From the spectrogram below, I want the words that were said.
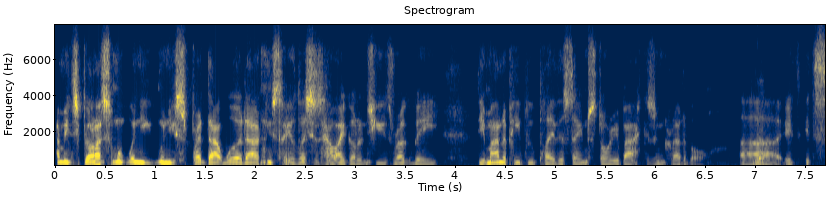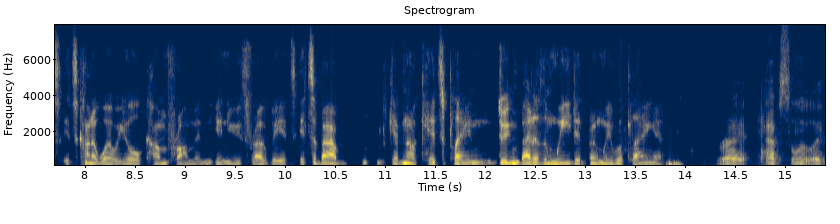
I mean, to be honest, when you when you spread that word out and you say, oh, "This is how I got into youth rugby," the amount of people who play the same story back is incredible. Uh, it, it's it's kind of where we all come from in, in youth rugby. It's it's about getting our kids playing, doing better than we did when we were playing it. Right, absolutely.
